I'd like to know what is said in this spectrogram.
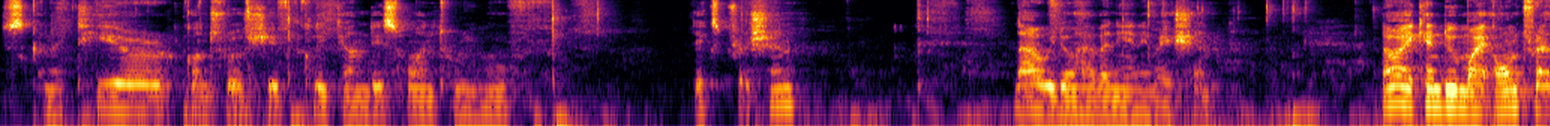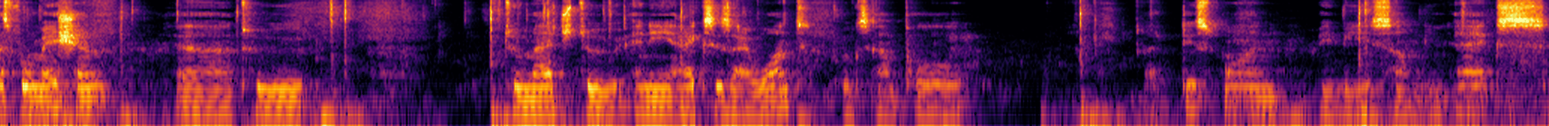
Just connect here control shift click on this one to remove the expression now we don't have any animation. Now I can do my own transformation uh, to to match to any axis I want. For example like this one maybe some in X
